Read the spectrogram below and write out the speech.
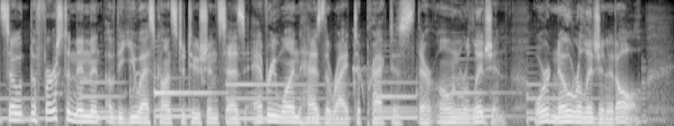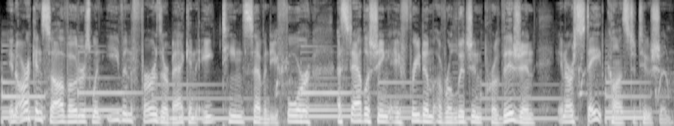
So, the First Amendment of the U.S. Constitution says everyone has the right to practice their own religion, or no religion at all. In Arkansas, voters went even further back in 1874, establishing a freedom of religion provision in our state constitution.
